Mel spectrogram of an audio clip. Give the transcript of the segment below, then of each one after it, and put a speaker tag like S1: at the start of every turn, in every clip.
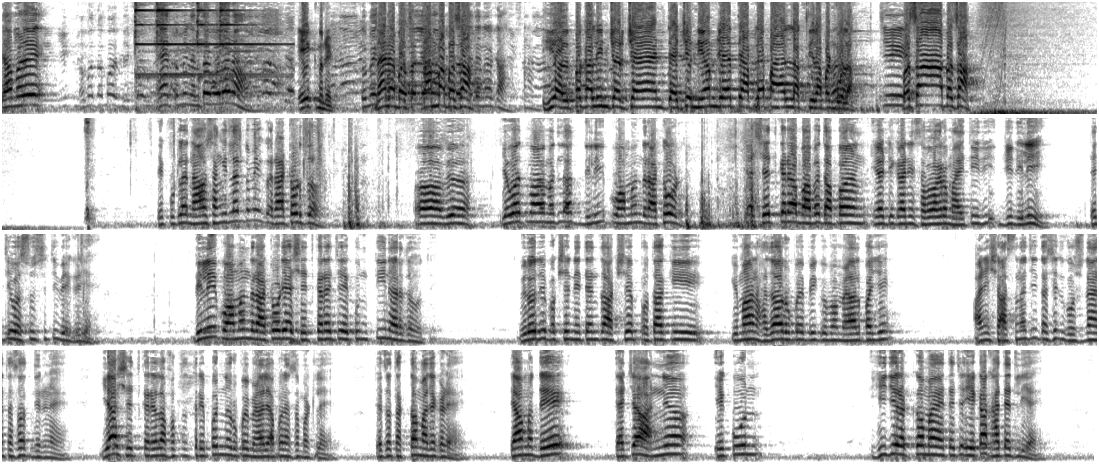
S1: त्यामुळे नाही तुम्ही नंतर बोला ना.
S2: एक मिनिट. नाही नाही बसा थांबा बसा? ही अल्पकालीन चर्चा आहे आणि त्याचे नियम जे आहेत ते आपल्या पायाला लागतील. आपण बोला. बसा बसा.
S1: हे कुठलं नाव सांगितलं ना तुम्ही? राठोडचं. यवतमाळ मधला दिलीप वामन राठोड. या शेतकऱ्याबाबत आपण या ठिकाणी सभागृह माहिती जी दिली त्याची वस्तुस्थिती वेगळी आहे. दिलीप वामन राठोड या शेतकऱ्याचे एकूण तीन अर्ज होते. विरोधी पक्ष नेत्यांचा आक्षेप होता की किमान हजार रुपये पीक विमा मिळाला पाहिजे आणि शासनाची तशीच घोषणा आहे तसाच निर्णय आहे. या शेतकऱ्याला फक्त त्रेपन्न रुपये मिळाले आपण असं म्हटलंय. त्याचा तक्ता माझ्याकडे आहे. त्यामध्ये त्याच्या अन्य एकूण ही जी रक्कम आहे त्याच्या एका खात्यातली आहे.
